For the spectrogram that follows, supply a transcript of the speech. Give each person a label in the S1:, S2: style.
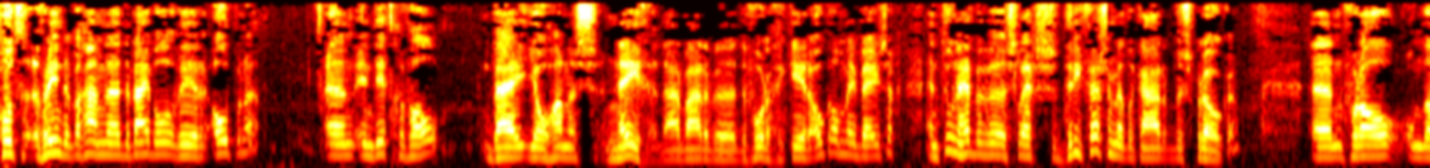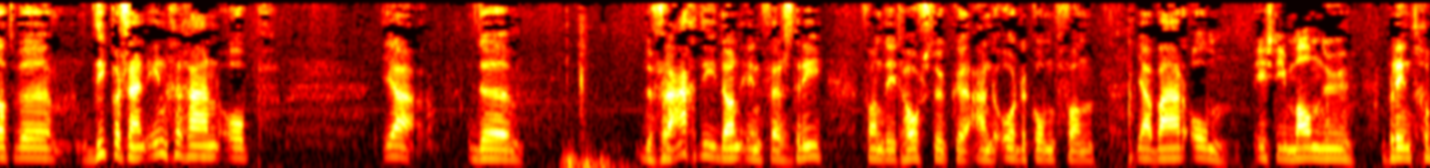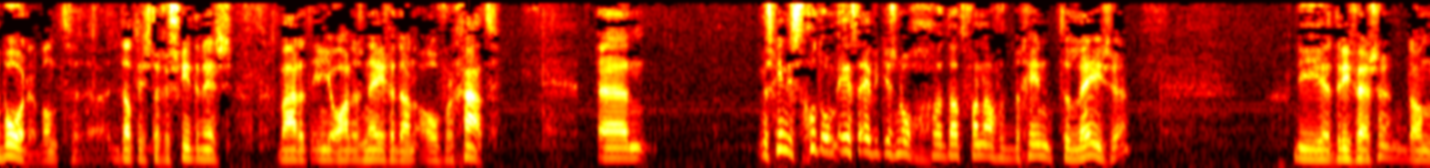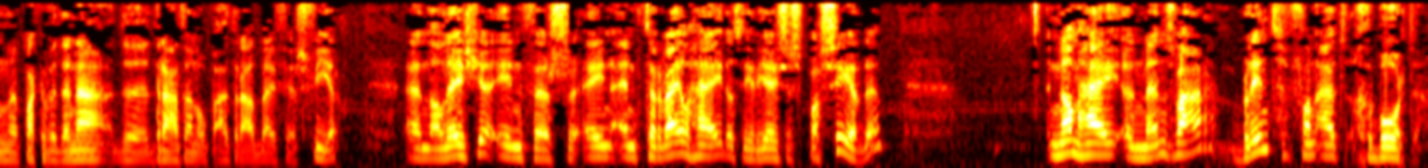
S1: Goed, vrienden, we gaan eh, de Bijbel weer openen. En in dit geval bij Johannes 9. Daar waren we de vorige keer ook al mee bezig. En toen hebben we slechts drie versen met elkaar besproken. En vooral omdat we dieper zijn ingegaan op, ja, de, de vraag die dan in vers 3 van dit hoofdstuk eh, aan de orde komt van, ja, waarom is die man nu blind geboren. Want eh, dat is de geschiedenis waar het in Johannes 9 dan over gaat. En misschien is het goed om eerst eventjes nog dat vanaf het begin te lezen. Die eh, drie versen. Dan eh, pakken we daarna de draad aan op uiteraard bij vers 4. En dan lees je in vers 1. En terwijl hij, dat is de Heer Jezus, passeerde. Nam hij een mens waar, blind vanuit geboorte.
